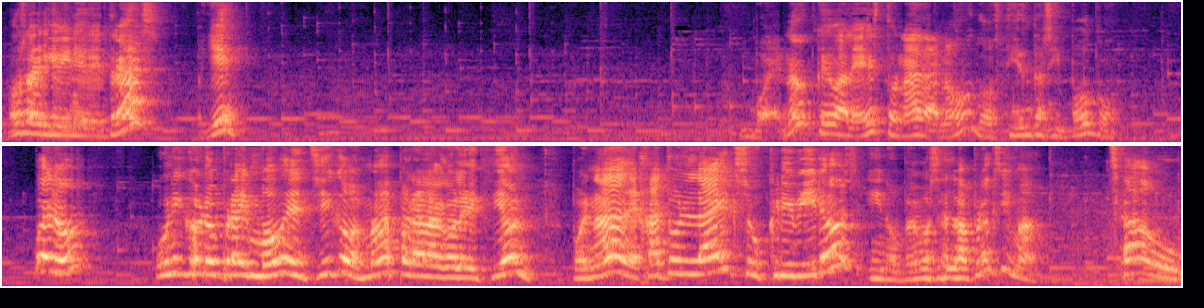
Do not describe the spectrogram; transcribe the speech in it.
Vamos a ver qué viene detrás. Oye. Bueno, ¿qué vale esto? Nada, ¿no? 200 y poco. Un icono Prime Moment, chicos, más para la colección. Pues nada, dejad un like, suscribiros y nos vemos en la próxima. ¡Chao!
